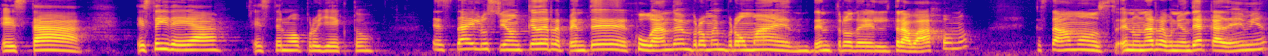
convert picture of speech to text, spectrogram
esta, esta idea, este nuevo proyecto. esta ilusión que de repente jugando en broma en broma en- dentro del trabajo, ¿no? Que estábamos en una reunión de academia,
